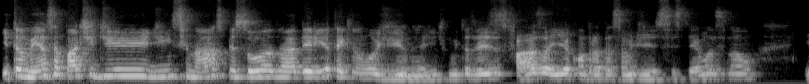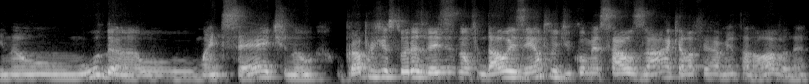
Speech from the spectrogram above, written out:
E também essa parte de, de ensinar as pessoas a aderir à tecnologia, né? A gente muitas vezes faz aí a contratação de sistemas e não e não muda o mindset, não. O próprio gestor às vezes não dá o exemplo de começar a usar aquela ferramenta nova, né?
